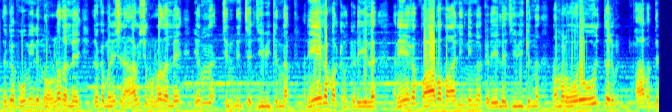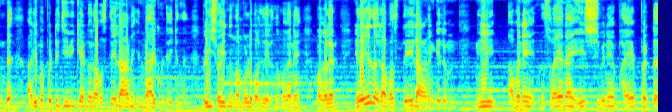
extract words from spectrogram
ഇതൊക്കെ ഭൂമിയിൽ നിന്നുള്ളതല്ലേ? ഇതൊക്കെ മനുഷ്യന് ആവശ്യമുള്ളതല്ലേ? എന്ന് ചിന്തിച്ച് ജീവിക്കുന്ന അനേകം മക്കൾക്കിടയിൽ അനേകം പാപമാലിന്യങ്ങൾക്കിടയിൽ ജീവിക്കുന്ന നമ്മൾ ഓരോരുത്തരും പാപത്തിന്റെ അടിമപ്പെട്ട് ജീവിക്കേണ്ട ഒരു അവസ്ഥയിലാണ് ഇന്നായിക്കൊണ്ടിരിക്കുന്നത്. അപ്പോൾ ഈശോ ഇന്ന് നമ്മളോട് പറഞ്ഞു തരുന്നു മകനെ മകളെ ഏതൊരവസ്ഥയിലാണെങ്കിലും നീ അവനെ നിസ്രയനായ യേശുവിനെ ഭയപ്പെട്ട്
